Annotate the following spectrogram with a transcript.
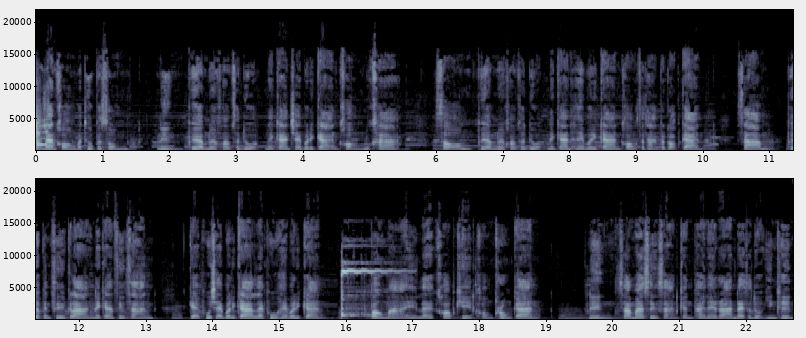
ทางด้านของวัตถุประสงค์ 1. เพื่ออำนวยความสะดวกในการใช้บริการของลูกค้า 2. เพื่ออำนวยความสะดวกในการให้บริการของสถานประกอบการ 3. เพื่อเป็นสื่อกลางในการสื่อสาร แก่ผู้ใช้บริการและผู้ให้บริการ เป้าหมายและขอบเขตของโครงการ 1. สามารถสื่อสารกันภายในร้านได้สะดวกยิ่งขึ้น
